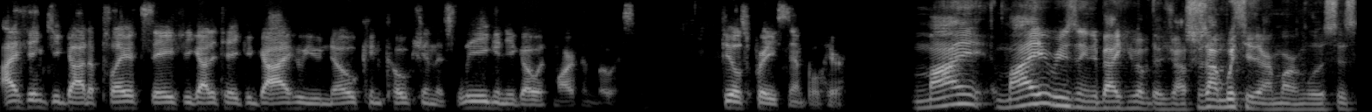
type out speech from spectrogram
I think you got to play it safe. You got to take a guy who you know can coach in this league, and you go with Marvin Lewis. Feels pretty simple here my my reasoning to back you up there, Josh, because I'm with you there on Marvin Lewis is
